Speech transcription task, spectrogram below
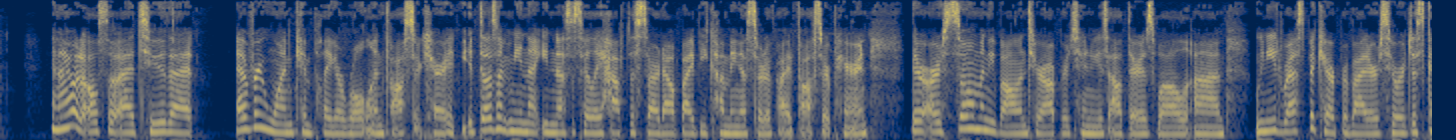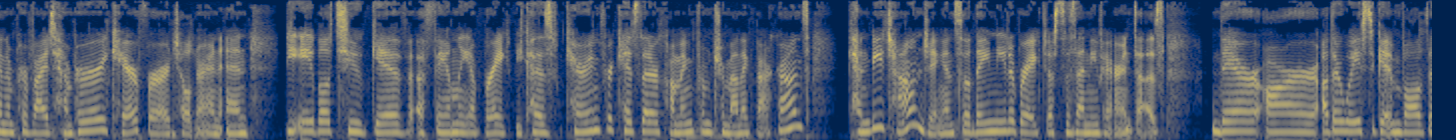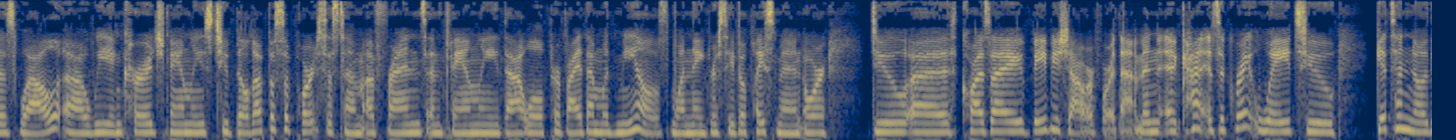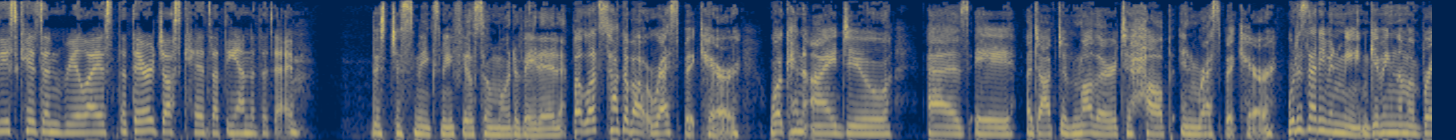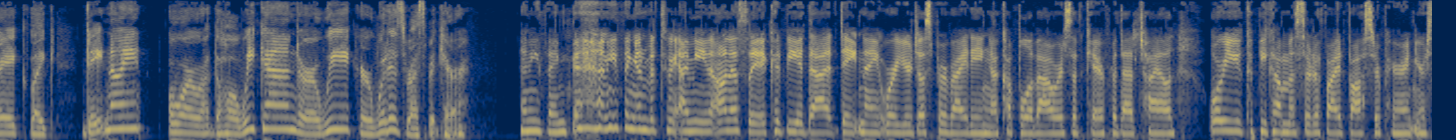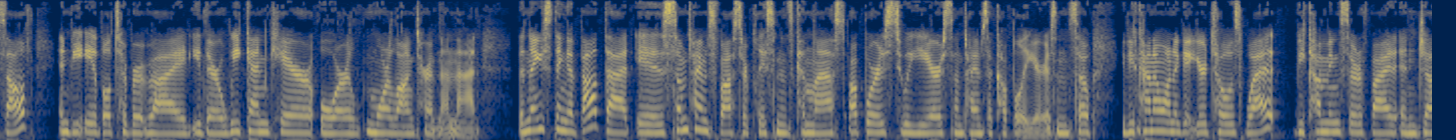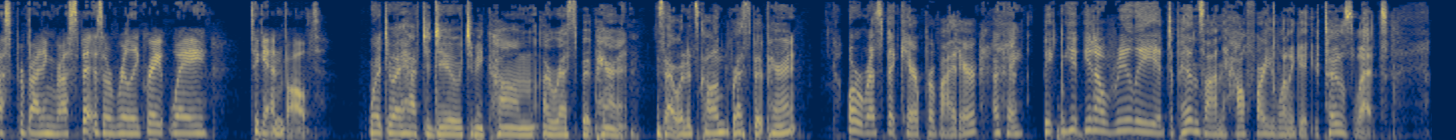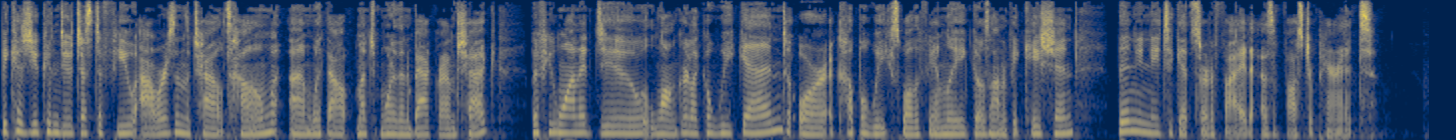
And I would also add, too, that everyone can play a role in foster care. It, it, doesn't mean that you necessarily have to start out by becoming a certified foster parent. There are so many volunteer opportunities out there as well. Um, we need respite care providers who are just going to provide temporary care for our children. And be able to give a family a break because caring for kids that are coming from traumatic backgrounds can be challenging. And so they need a break just as any parent does. There are other ways to get involved as well. Uh, we encourage families to build up a support system of friends and family that will provide them with meals when they receive a placement or do a quasi baby shower for them. And it kind of, it's a great way to get to know these kids and realize that they're just kids at the end of the day. This just makes me feel so motivated. But let's talk about respite care. What can I do as a adoptive mother to help in respite care? What does that even mean? Giving them a break like date night or the whole weekend or a week or what is respite care? Anything, anything in between. I mean, honestly, it could be that date night where you're just providing a couple of hours of care for that child, or you could become a certified foster parent yourself and be able to provide either weekend care or more long term than that. The nice thing about that is sometimes foster placements can last upwards to a year, sometimes a couple of years. And so, if you kind of want to get your toes wet, becoming certified and just providing respite is a really great way to get involved. What do I have to do to become a respite parent? Is that what it's called? Respite parent? Or respite care provider. Okay. You, you know, really, it depends on how far you want to get your toes wet because you can do just a few hours in the child's home um, without much more than a background check. But if you want to do longer, like a weekend or a couple weeks while the family goes on a vacation, then you need to get certified as a foster parent.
